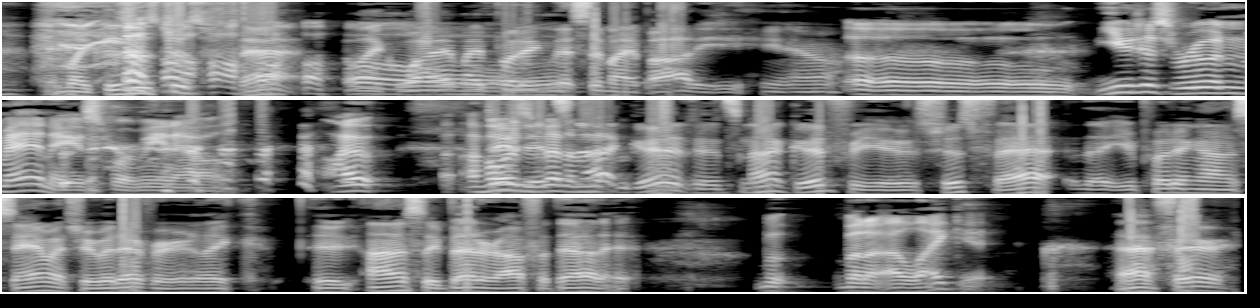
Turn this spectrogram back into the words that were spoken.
I'm like, this is just fat. Like, why am I putting this in my body? You know? Oh, you just ruined mayonnaise for me now. I, I've Dude, always been. It's a not good. It's not good for you. It's just fat that you're putting on a sandwich or whatever. Like, honestly, better off without it. But but I like it. Ah, fair.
